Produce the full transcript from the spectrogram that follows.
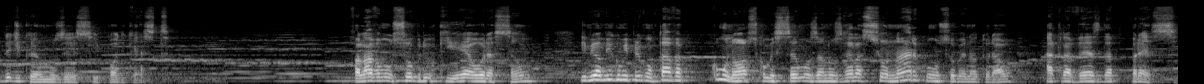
e dedicamos esse podcast. Falávamos sobre o que é oração e meu amigo me perguntava como nós começamos a nos relacionar com o sobrenatural através da prece.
